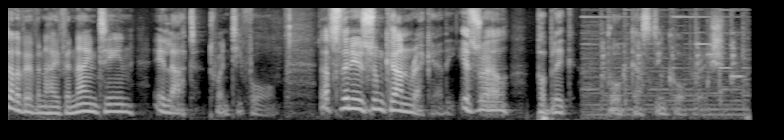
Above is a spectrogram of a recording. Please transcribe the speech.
Tel Aviv and Haifa 19, Eilat 24. That's the news from Kan Reka, the Israel Public Broadcasting Corporation.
